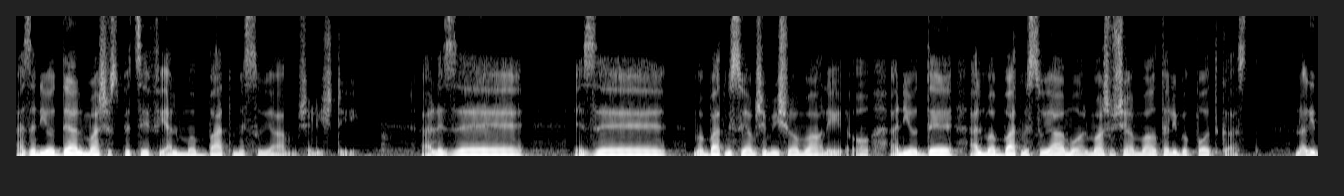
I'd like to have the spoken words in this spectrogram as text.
אז אני יודע על משהו ספציפי, על מבט מסוים של אשתי, על איזה, איזה מבט מסוים שמישהו אמר לי, או אני יודע על מבט מסוים או על משהו שאמרת לי בפודקאסט. לא אגיד,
